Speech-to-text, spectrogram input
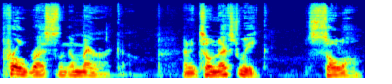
Pro Wrestling America. And until next week, so long.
